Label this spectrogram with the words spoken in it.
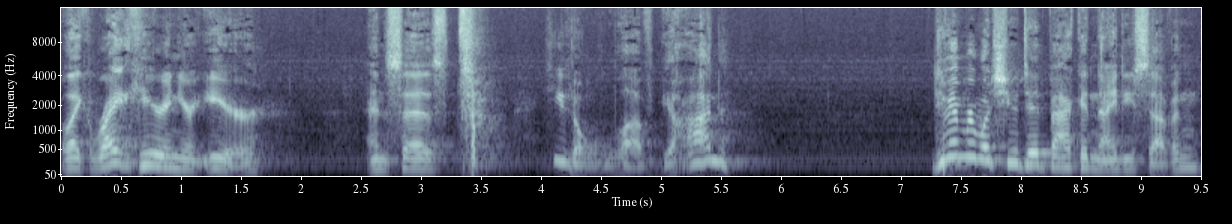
like right here in your ear, and says, You don't love God. Do you remember what you did back in 97?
